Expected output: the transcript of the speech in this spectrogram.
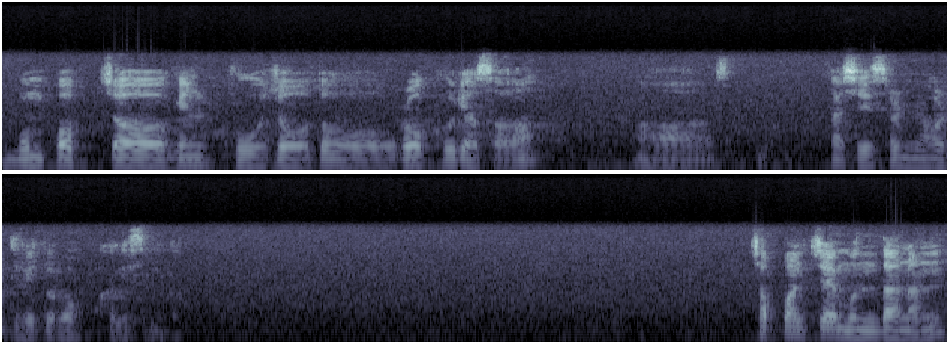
문법적인 구조도로 그려서 어, 다시 설명을 드리도록 하겠습니다. 첫 번째 문단은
